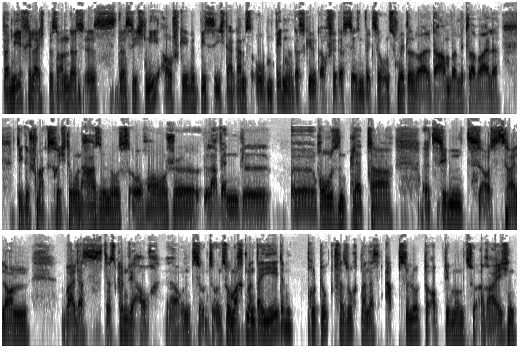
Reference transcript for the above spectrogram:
bei mir vielleicht besonders ist, dass ich nie aufgebe, bis ich da ganz oben bin. Und das gilt auch für das Desinfektionsmittel, weil da haben wir mittlerweile die Geschmacksrichtungen Haselnuss, Orange, Lavendel, äh, Rosenblätter, äh, Zimt aus Ceylon, weil das, das können wir auch. Ja, und, und, und so macht man bei jedem Produkt, versucht man das absolute Optimum zu erreichen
